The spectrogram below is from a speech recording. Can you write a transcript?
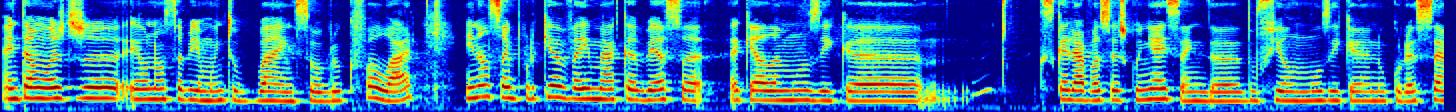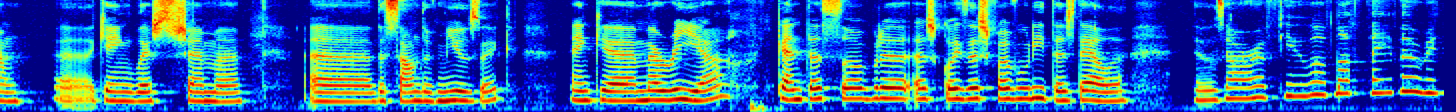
Então, hoje eu não sabia muito bem sobre o que falar e não sei porque veio-me à cabeça aquela música que se calhar vocês conhecem de, do filme Música no Coração, uh, que em inglês se chama uh, The Sound of Music, em que a Maria canta sobre as coisas favoritas dela. Those are a few of my favorite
